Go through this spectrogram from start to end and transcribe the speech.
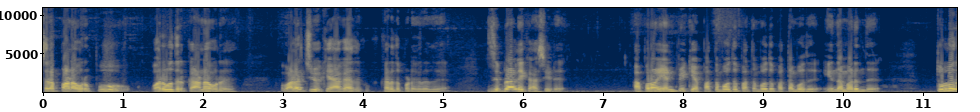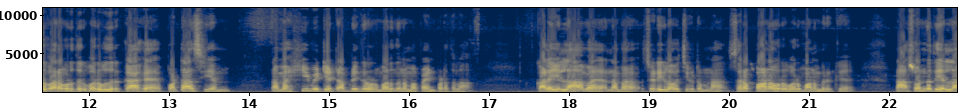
சிறப்பான ஒரு பூ வருவதற்கான ஒரு வளர்ச்சியூக்கியாக அது கருதப்படுகிறது. ஜிப்ராலிக் ஆசிடு அப்புறம் என்பிகே பத்தொம்போது பத்தொம்போது பத்தொம்போது இந்த மருந்து. துளிர் வரவது வருவதற்காக பொட்டாசியம் நம்ம ஹீமிட்டேட் அப்படிங்கிற ஒரு மருந்து நம்ம பயன்படுத்தலாம். களை இல்லாமல் நம்ம செடிகளை வச்சுக்கிட்டோம்னா சிறப்பான ஒரு வருமானம் இருக்குது நான் சொன்னது எல்லா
